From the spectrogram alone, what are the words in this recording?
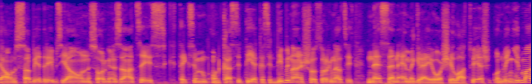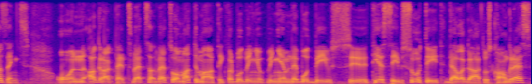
jaunas sabiedrības, jaunas organizācijas, teiksim, un kas ir tie, kas ir dibinājuši šos organizācijas, nesen emigrējuši strādājošie latvieši, un viņi ir maziņas. Un agrāk pēc veca, veco matemātiku varbūt viņu, viņiem nebūtu bijusi tiesības sūtīt delegātu uz kongresu.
